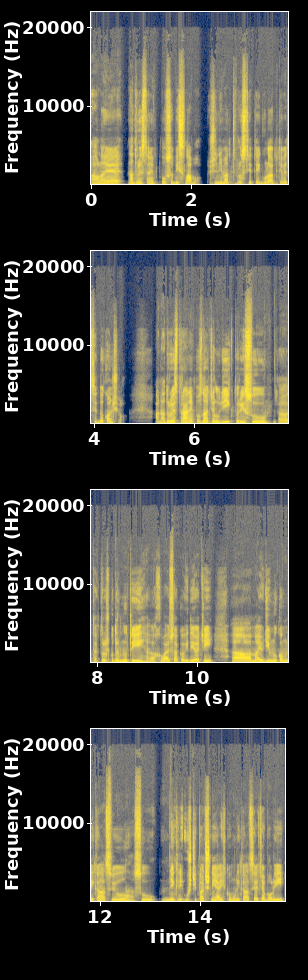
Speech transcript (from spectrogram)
ale na druhej strane pôsobí slabo. Že nemá proste tie gule, aby tie veci dokončil. A na druhej strane poznáte ľudí, ktorí sú uh, tak trošku drbnutí, uh, chovajú sa ako idioti, uh, majú divnú komunikáciu, sú niekedy uštipační a ich komunikácia ťa bolí,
